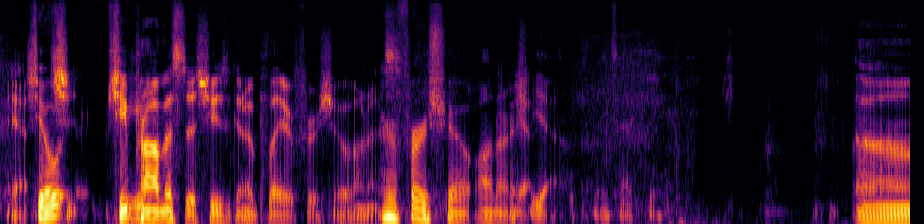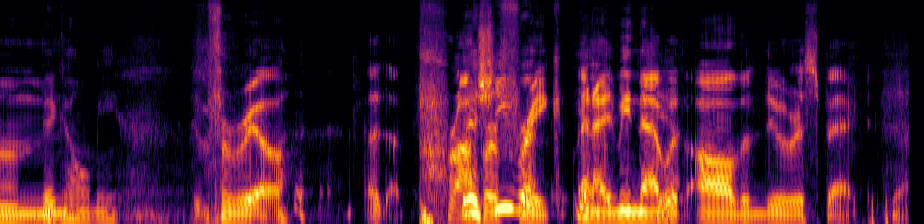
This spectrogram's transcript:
yeah, Show- she, she promised us she's going to play her first show on us. her first show on our Yeah. show. Yeah, exactly. um, Big homie. for real, a, a proper she wrote- freak, and yeah, I mean that yeah. with all the due respect. Yeah.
